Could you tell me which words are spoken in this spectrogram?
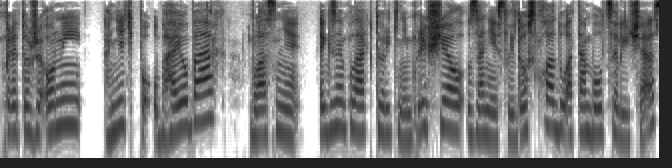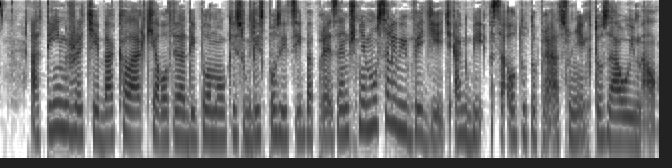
pretože oni hneď po obhajobách vlastne exemplár, ktorý k ním prišiel, zaniesli do skladu a tam bol celý čas a tým, že tie bakalárky alebo teda diplomovky sú k dispozícii iba prezenčne, museli by vedieť, ak by sa o túto prácu niekto zaujímal.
